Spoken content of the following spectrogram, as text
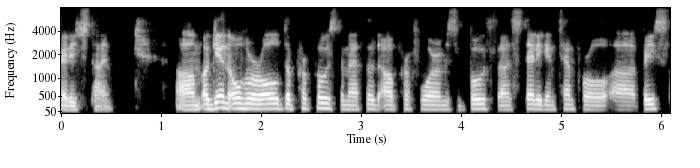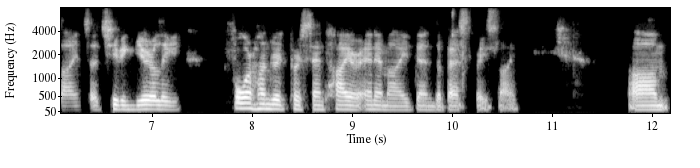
at each time. Um, again, overall, the proposed method outperforms both uh, static and temporal uh, baselines, achieving nearly 400% higher NMI than the best baseline. Um,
